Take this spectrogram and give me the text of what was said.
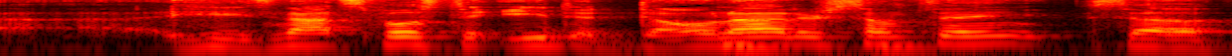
uh he's not supposed to eat a donut or something. So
